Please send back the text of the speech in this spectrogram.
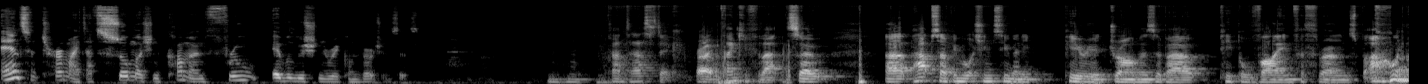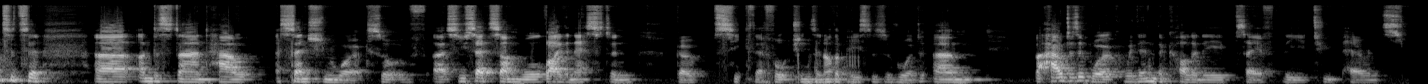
ants and termites have so much in common through evolutionary convergences. Mm-hmm. Fantastic. Right. Thank you for that. So uh, perhaps I've been watching too many period dramas about people vying for thrones, but I wanted to uh, understand how ascension works. Sort of. Uh, so you said some will fly the nest and go seek their fortunes in other pieces of wood. Um, but how does it work within the colony? Say, if the two parents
